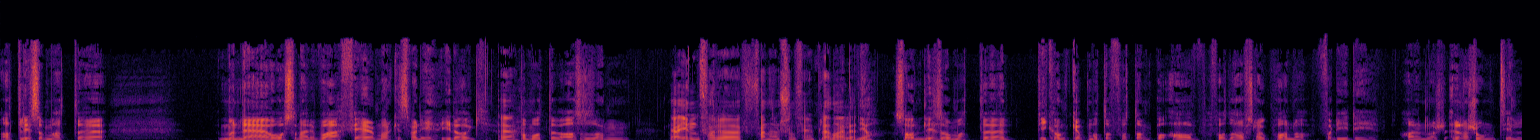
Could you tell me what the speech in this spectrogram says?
at liksom at eh, Men det er jo også sånn her, hva er fair markedsverdi i dag? Ja. På en måte, altså sånn Ja, innenfor eh, financial fair play, da, eller? Ja, sånn liksom at eh, de kan ikke på en måte ha fått, av, fått avslag på han da, fordi de har en relasjon til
